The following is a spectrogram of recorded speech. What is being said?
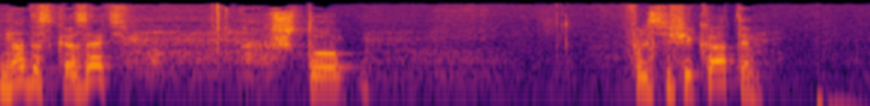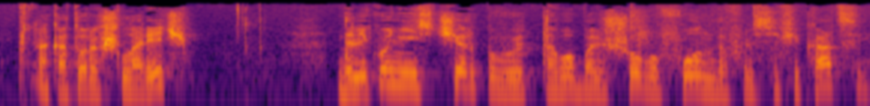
Надо сказать, что фальсификаты, о которых шла речь, далеко не исчерпывают того большого фонда фальсификаций,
